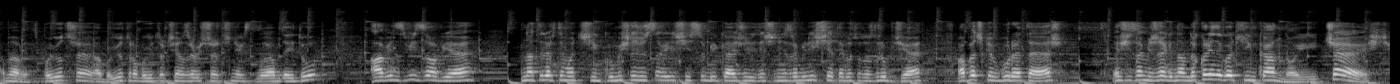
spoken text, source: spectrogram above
Albo nawet pojutrze, albo jutro, bo jutro chciałem zrobić jeszcze odcinek z tego update'u. A więc widzowie, na tyle w tym odcinku. Myślę, że zostawiliście subika, jeżeli jeszcze nie zrobiliście tego, to to zróbcie. Łapeczkę w górę też. Ja się z wami żegnam do kolejnego odcinka, no i cześć!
